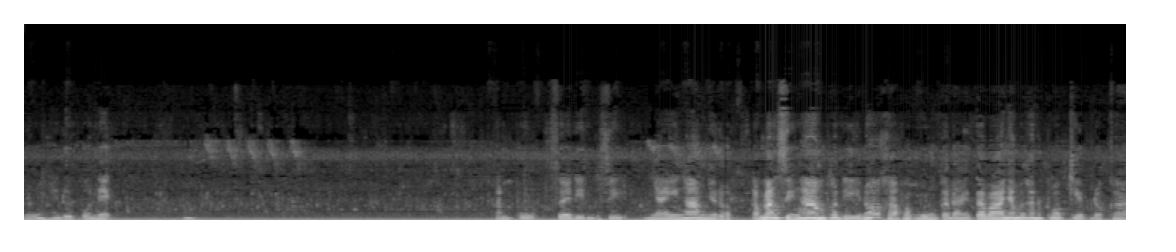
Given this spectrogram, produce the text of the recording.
บุ้งให้ดูโปรเน็กอืมคันปลูกใส่ดินก็สิใหญ่งามอยู่ดอกกำลังสีงามพอดีเนาะค่ะพักบุ้งกระไดแต่ว่ายังไม่ทันพ่อเก็บดอกค่ะ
